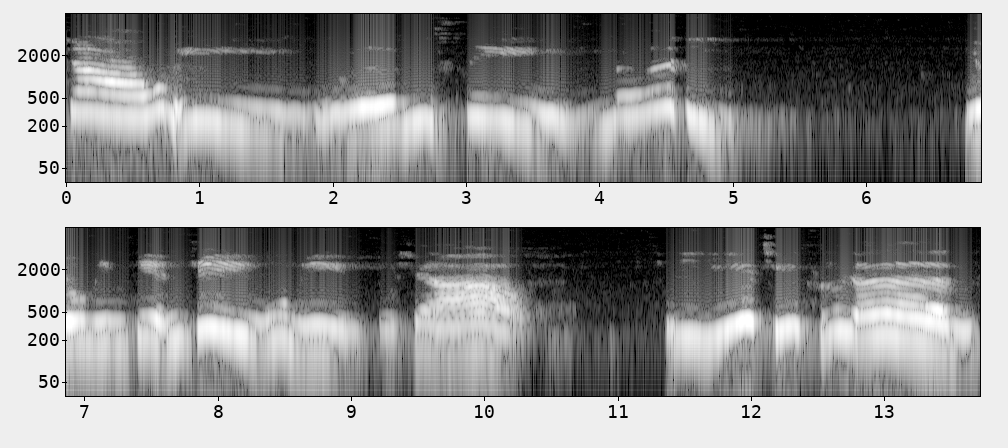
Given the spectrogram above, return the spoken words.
找你问心有名殿军，无名不晓，提起此人，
